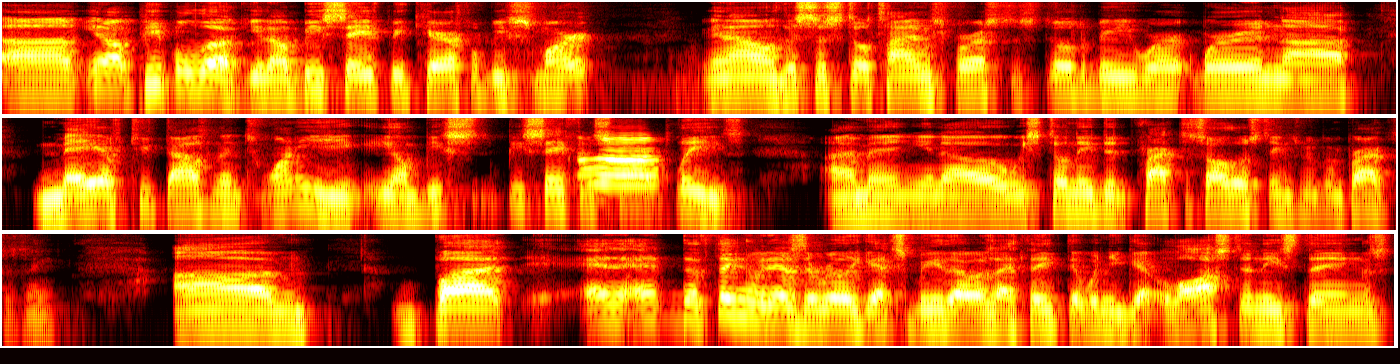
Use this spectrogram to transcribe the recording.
uh, you know, people look, you know, be safe, be careful, be smart. You know, this is still times for us to still to be. We're we're in uh, May of 2020. You know, be be safe and smart, uh-huh. please. I mean, you know, we still need to practice all those things we've been practicing. Um, but and, and the thing of it is that really gets me though is I think that when you get lost in these things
